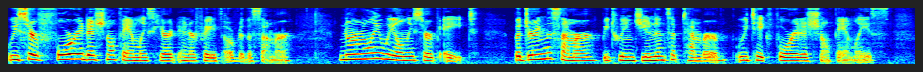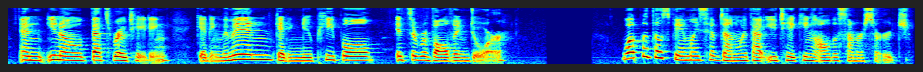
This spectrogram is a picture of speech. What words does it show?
We serve four additional families here at Interfaith over the summer. Normally, we only serve eight, but during the summer, between June and September, we take four additional families. And, you know, that's rotating, getting them in, getting new people. It's a revolving door. What would those families have done without you taking all the summer surge?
